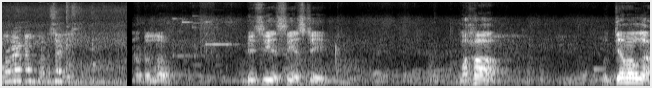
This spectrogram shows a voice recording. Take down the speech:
పోరాటం కొనసాగిస్తుంది బీసీ ఎస్సీ ఎస్టీ మహా ఉద్యమంగా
